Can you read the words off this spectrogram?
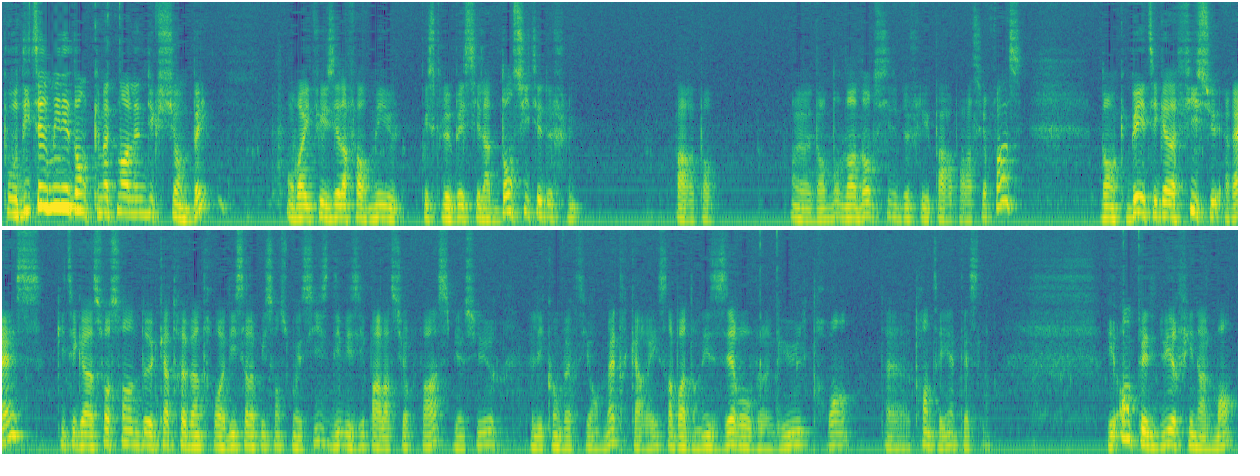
Pour déterminer donc maintenant l'induction B, on va utiliser la formule, puisque le B c'est la densité de flux par rapport, euh, la densité de flux par rapport à la surface. Donc B est égal à phi sur RS, qui est égal à 62,83 10 à la puissance moins 6, divisé par la surface, bien sûr, elle est convertie en mètres carrés, ça va donner 0,31 euh, Tesla. Et on peut déduire finalement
